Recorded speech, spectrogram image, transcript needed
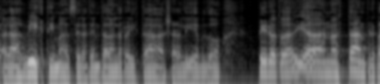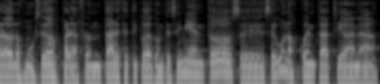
a las víctimas del atentado en la revista Charlie Hebdo. Pero todavía no están preparados los museos para afrontar este tipo de acontecimientos, eh, según nos cuenta Tiana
